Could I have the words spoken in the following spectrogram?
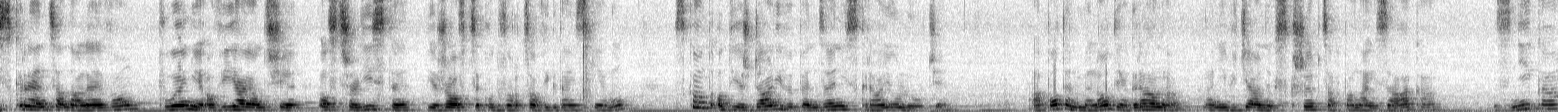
skręca na lewo, płynie owijając się o strzeliste wieżowce ku dworcowi gdańskiemu, skąd odjeżdżali wypędzeni z kraju ludzie. A potem melodia grana na niewidzialnych skrzypcach pana Izaaka znika,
